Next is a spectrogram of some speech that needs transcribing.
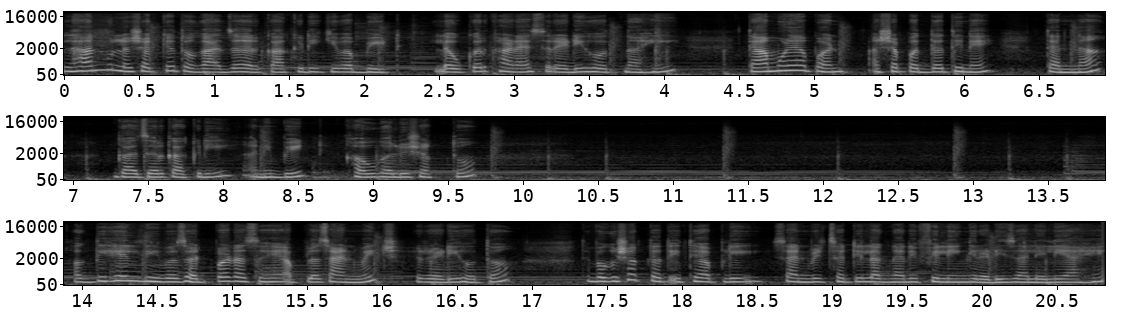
लहान मुलं शक्यतो गाजर काकडी किंवा बीट लवकर खाण्यास रेडी होत नाही. त्यामुळे आपण अशा पद्धतीने त्यांना गाजर काकडी आणि बीट खाऊ घालू शकतो. अगदी हेल्दी व झटपट असं हे आपलं सँडविच रेडी होतं. ते बघू शकतात इथे आपली सँडविचसाठी लागणारी फिलिंग रेडी झालेली आहे.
